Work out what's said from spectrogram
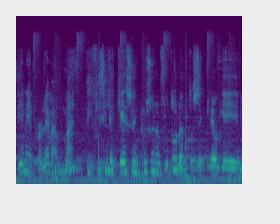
tiene problemas más difíciles que eso incluso en el futuro. Entonces creo que,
